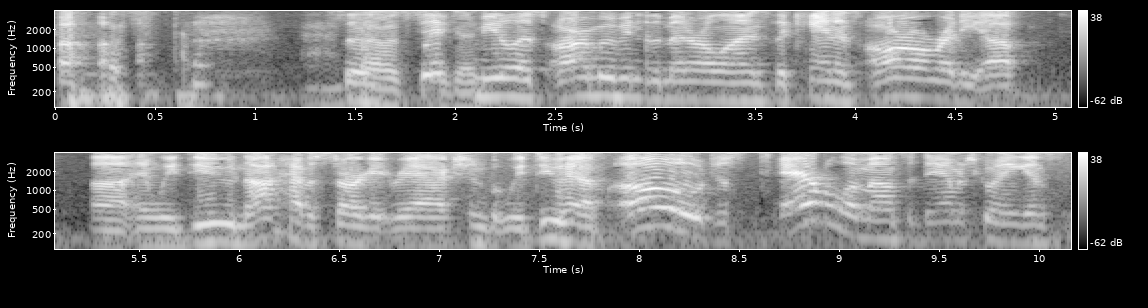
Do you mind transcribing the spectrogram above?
So six mutalisks are moving to the mineral lines. The cannons are already up, uh, and we do not have a Stargate reaction, but we do have oh, just terrible amounts of damage going against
